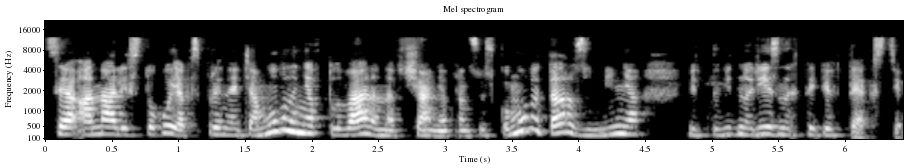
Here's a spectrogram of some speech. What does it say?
Це аналіз того, як сприйняття мовлення впливає на навчання французької мови та розуміння відповідно різних типів текстів.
